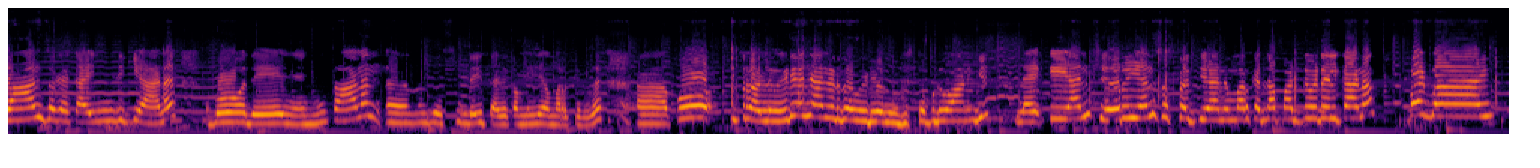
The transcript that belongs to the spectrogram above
ഡാൻസ് ഒക്കെ കഴിഞ്ഞിരിക്കുകയാണ്. അപ്പോൾ അതേ കാണാൻ ജസ്റ്റ് ഈ തഴ കമന്റ് ചെയ്യാൻ മറക്കരുത്. അപ്പോൾ ഇത്രയുള്ള വീഡിയോ ഞാൻ എടുത്ത വീഡിയോ നിങ്ങൾക്ക് ഇഷ്ടപ്പെടുവാണെങ്കിൽ ലൈക്ക് ചെയ്യാനും ഷെയർ ചെയ്യാനും സബ്സ്ക്രൈബ് ചെയ്യാനും മറക്കരുത്. അപ്പോൾ അടുത്ത വീഡിയോയിൽ കാണാം. ബൈ ബൈ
